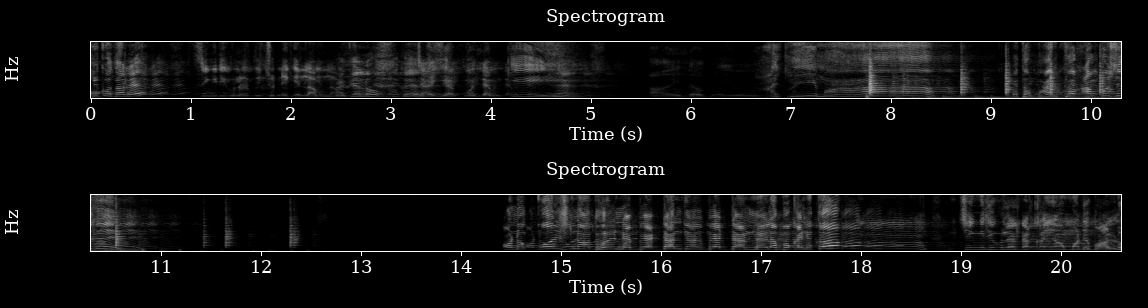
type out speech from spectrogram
কি কথা রে? চিংড়িগুলার পিছনে গেলাম। হ্যাঁ, গেল যাইয়া কইলাম কি। আই লাভ ইউ হাই কি মা? খোয়া কাম করছে কি? অনেক কইস না ধরে নে পেট ডান দিবে পেট ডান মেলা বোকানি তো। চিংড়িগুলার ডাকাই আমারে ভালো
